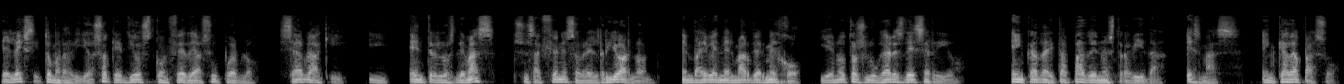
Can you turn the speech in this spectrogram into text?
El éxito maravilloso que Dios concede a su pueblo, se habla aquí, y, entre los demás, sus acciones sobre el río Arnón, en Baile en el Mar Bermejo, y en otros lugares de ese río. En cada etapa de nuestra vida, es más, en cada paso,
